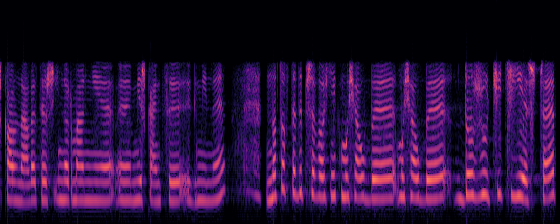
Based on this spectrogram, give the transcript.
szkolna, ale też i normalnie mieszkańcy gminy. No to wtedy przewoźnik musiałby, musiałby dorzucić jeszcze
